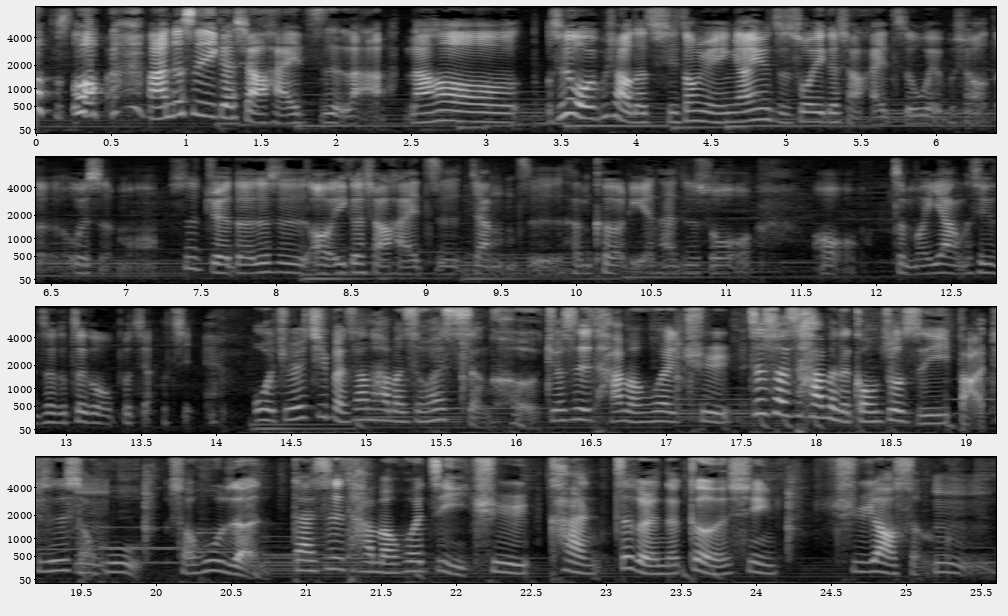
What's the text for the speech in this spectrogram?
后就说反正就是一个小孩子啦。然后其实我也不晓得其中原因啊，因为只说一个小孩子，我也不晓得为什么，是觉得就是哦一个小孩子这样子很可怜，还是说哦？怎么样的？其实这个这个我不了解。我觉得基本上他们是会审核，就是他们会去，这算是他们的工作之一吧，就是守护守护人。但是他们会自己去看这个人的个性需要什么。嗯，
